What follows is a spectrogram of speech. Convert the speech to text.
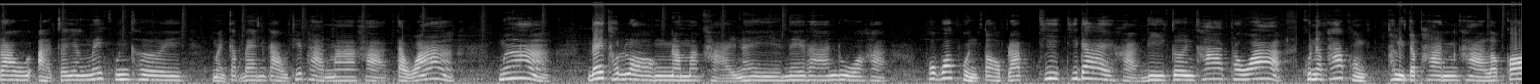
เราอาจจะยังไม่คุ้นเคยเหมือนกับแบรนด์เก่าที่ผ่านมาค่ะ แต่ว่าเมื่อได้ทดลองนำมาขายในในร้านดูค่ะ พบว่าผลตอบรับที่ที่ได้ค่ะ ดีเกินคาด เพราะว่าคุณภาพของผลิตภัณฑ์ค่ะ แล้วก็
